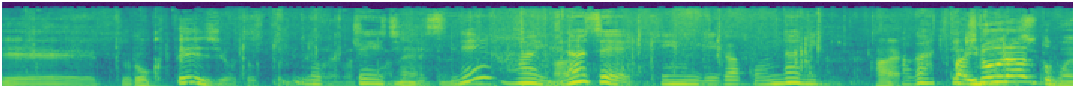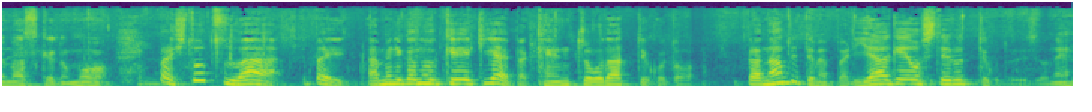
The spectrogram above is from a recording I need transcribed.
えーっと、6ページをちょっと見てもらいま6ペーしょうかね。ジですね。はい。なぜ金利がこんなに上はいがってきたまあ、いろいろあるると思いますけども、やっぱり一つは、やっぱりアメリカの景気がやっぱり堅調だっていうこと。だからなんといってもやっぱり利上げをしてるってことですよね。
